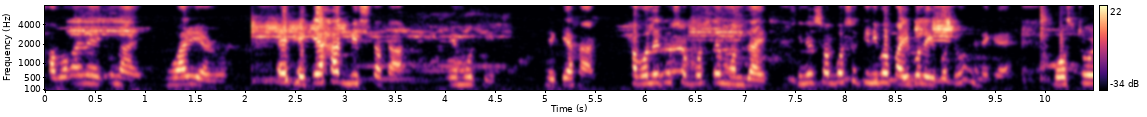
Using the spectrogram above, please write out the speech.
খাবৰ কাৰণে একো নাই নোৱাৰি আৰু। এই ঢেকীয়া শাক বিছ টকা এমুঠি ঢেকীয়া শাক। খাবলৈতো চব বস্তুৱে মন যায় কিন্তু চব বস্তু কিনিব পাৰিব লাগিবতো সেনেকে। বস্তুৰ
